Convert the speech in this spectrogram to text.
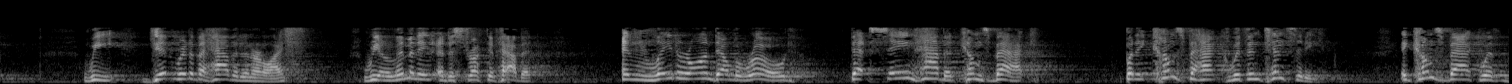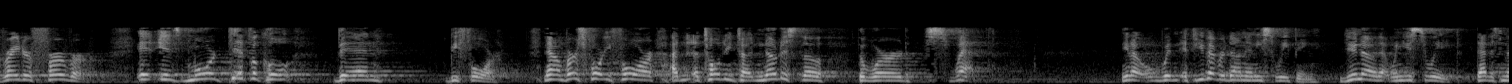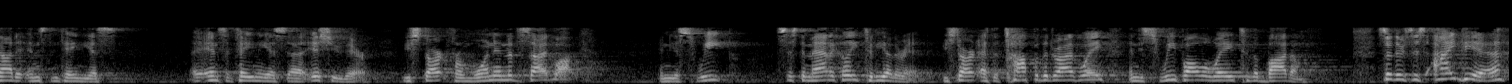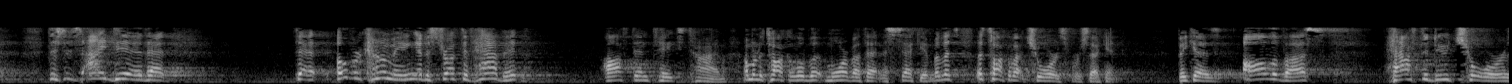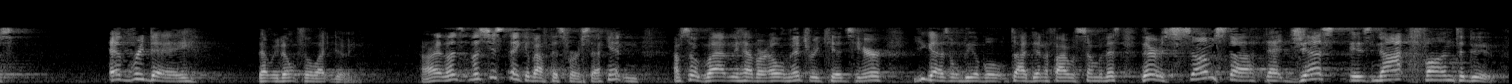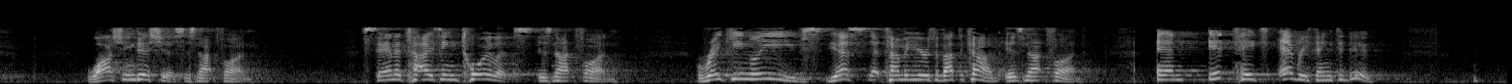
We get rid of a habit in our life, we eliminate a destructive habit, and later on down the road, that same habit comes back, but it comes back with intensity. It comes back with greater fervor. It is more difficult than before. Now, in verse 44, I told you to notice the, the word swept. You know, when, if you've ever done any sweeping, you know that when you sweep, that is not an instantaneous, instantaneous uh, issue there. You start from one end of the sidewalk and you sweep systematically to the other end. You start at the top of the driveway and you sweep all the way to the bottom. So there's this idea, there's this idea that that overcoming a destructive habit often takes time. I'm going to talk a little bit more about that in a second, but let's, let's talk about chores for a second. Because all of us have to do chores every day that we don't feel like doing. All right, let's, let's just think about this for a second. And I'm so glad we have our elementary kids here. You guys will be able to identify with some of this. There is some stuff that just is not fun to do. Washing dishes is not fun. Sanitizing toilets is not fun. Raking leaves, yes, that time of year is about to come, is not fun. And it takes everything to do.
